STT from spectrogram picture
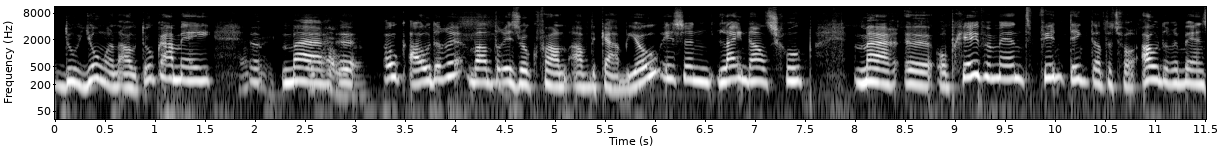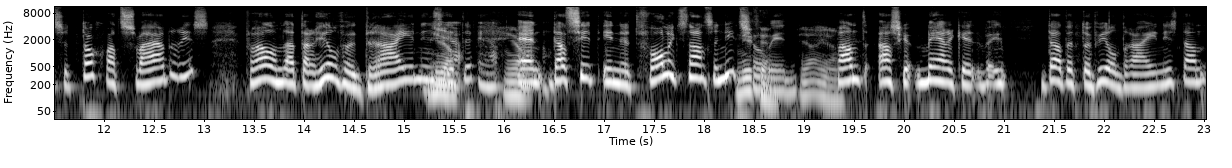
doet jong en oud ook aan mee. Eh, maar Ook ouderen. want er is ook vanaf de KBO is een lijndansgroep. Maar eh, op een gegeven moment vind ik dat het voor oudere mensen toch wat zwaarder is. Vooral omdat daar heel veel draaien in Ja. zitten. Ja, Ja. En dat zit in het volksdansen niet, Niet zo in. in. Ja, ja. Want als je merkt dat het te veel draaien is, dan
